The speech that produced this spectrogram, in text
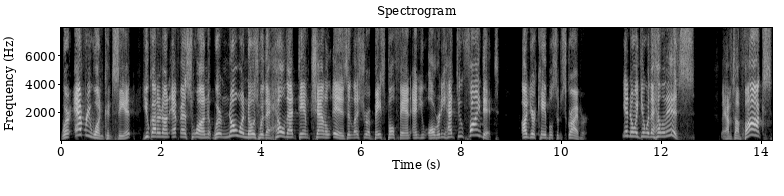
where everyone could see it, you got it on FS1 where no one knows where the hell that damn channel is unless you're a baseball fan and you already had to find it on your cable subscriber. You had no idea where the hell it is. But if it's on Fox,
